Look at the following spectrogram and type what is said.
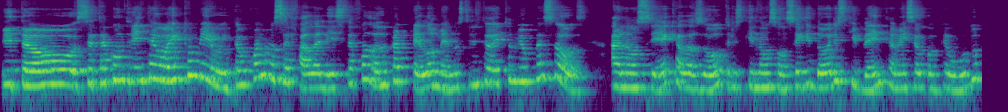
Então, você tá com 38 mil. Então, quando você fala ali, você tá falando para pelo menos 38 mil pessoas a não ser aquelas outras que não são seguidores, que vêm também seu conteúdo.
